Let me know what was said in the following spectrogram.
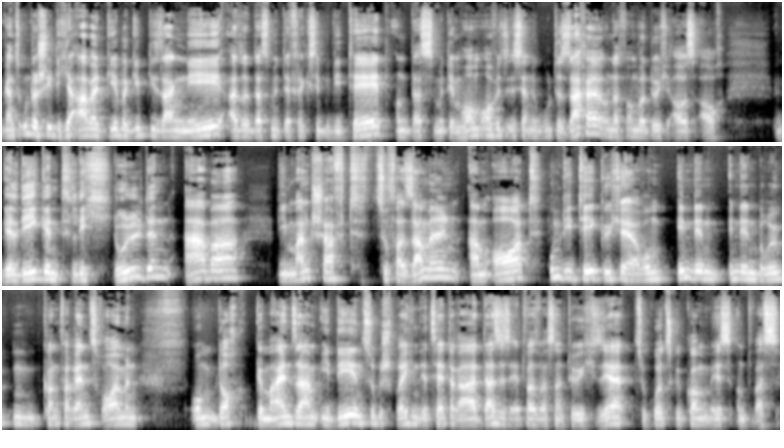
ganz unterschiedliche Arbeitgeber gibt, die sagen, nee, also das mit der Flexibilität und das mit dem Homeoffice ist ja eine gute Sache und das wollen wir durchaus auch gelegentlich dulden. Aber die Mannschaft zu versammeln am Ort, um die Teeküche herum, in den, in den berühmten Konferenzräumen, um doch gemeinsam Ideen zu besprechen etc. Das ist etwas, was natürlich sehr zu kurz gekommen ist und was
